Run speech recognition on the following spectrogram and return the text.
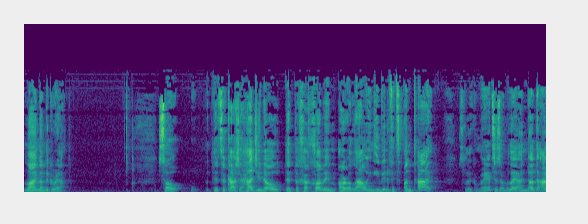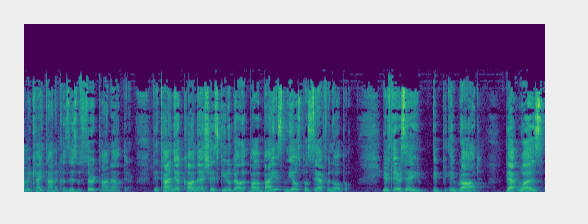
lying on the ground. So that's a kasha. How do you know that the chachamim are allowing even if it's untied? So the Gemara answers, "Amalei, I know the Amri Tana because there's the third Tana out there. The Tanya Kana Sheskinu Balabayis Lios Posech V'Nobo. If there's a, a, a rod that was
